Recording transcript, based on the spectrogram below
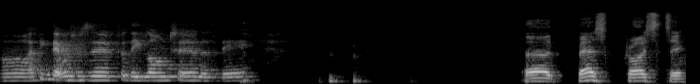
oh, I think that was reserved for the long termers there. Uh, Baz Krysek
